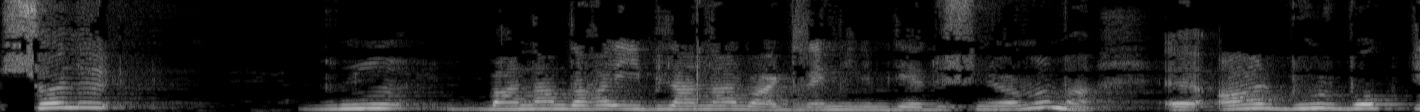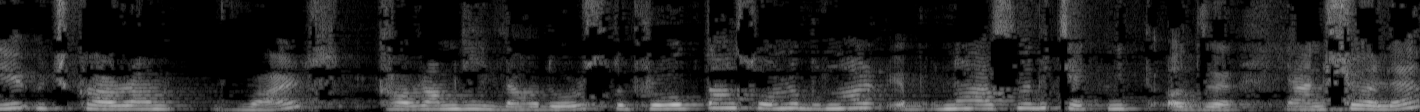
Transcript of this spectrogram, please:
şöyle bunu benden daha iyi bilenler vardır eminim diye düşünüyorum ama e, ar, bur, bok diye üç kavram var. Kavram değil daha doğrusu da provoktan sonra bunlar bunlar aslında bir teknik adı. Yani şöyle e,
